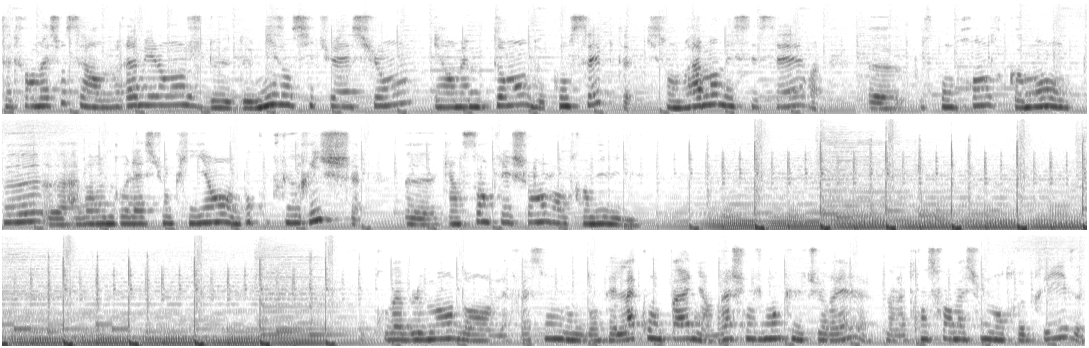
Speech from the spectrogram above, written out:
Cette formation, c'est un vrai mélange de, mise en situation et en même temps de concepts qui sont vraiment nécessaires euh, pour comprendre comment on peut euh, avoir une relation client beaucoup plus riche euh, qu'un simple échange entre individus. Probablement dans la façon dont elle accompagne un vrai changement culturel dans la transformation de l'entreprise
